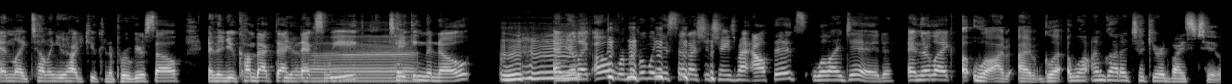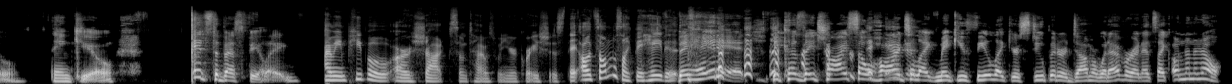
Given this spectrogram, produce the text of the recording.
and like telling you how you can improve yourself. And then you come back that next week taking the note Mhm. and you're like, oh, remember when you said I should change my outfits? Well, I did. And they're like, oh, well, I'm, I'm glad. Well, I'm glad I took your advice too. Thank you. It's the best feeling. I mean, people are shocked sometimes when you're gracious. They, oh, it's almost like they hate it. They hate it because they try so They hard to like make you feel like you're stupid or dumb or whatever. And it's like, oh, no, no, no.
